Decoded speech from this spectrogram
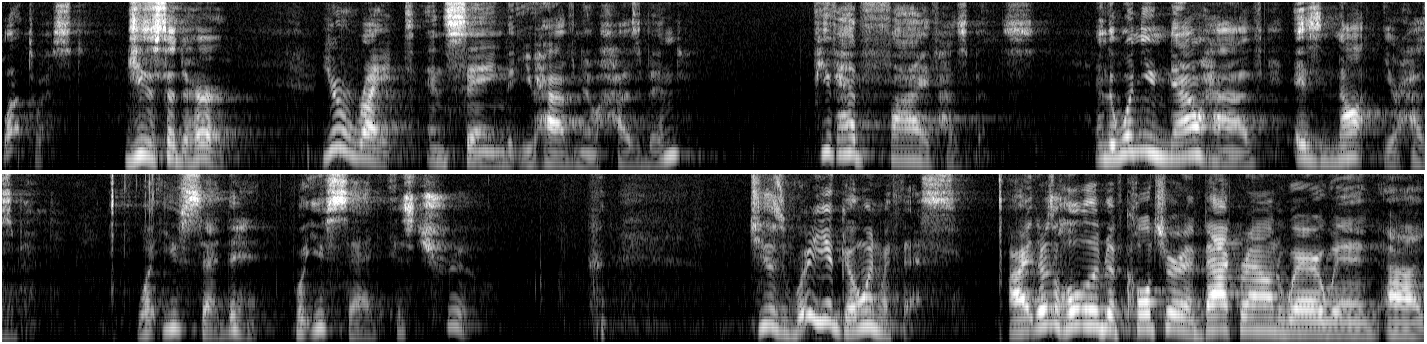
Plot twist. Jesus said to her, You're right in saying that you have no husband. If you've had five husbands, and the one you now have is not your husband, what you've said to him, what you've said is true. Jesus, where are you going with this? All right, there's a whole little bit of culture and background where when uh,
